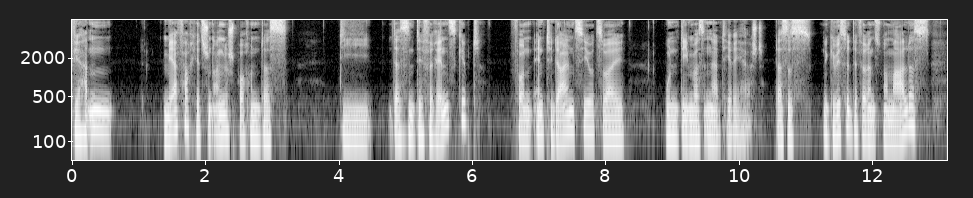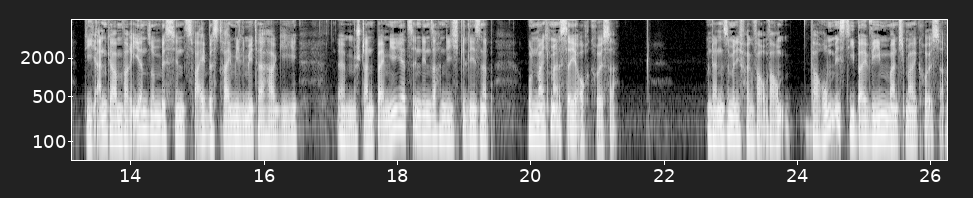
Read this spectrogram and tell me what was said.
Wir hatten mehrfach jetzt schon angesprochen, dass die, dass es eine Differenz gibt von entidalem CO2 und dem, was in der Arterie herrscht. Dass es eine gewisse Differenz normal ist. Die Angaben variieren so ein bisschen, zwei bis drei Millimeter Hg ähm, stand bei mir jetzt in den Sachen, die ich gelesen habe. Und manchmal ist er ja auch größer. Und dann ist immer die Frage, warum, warum, warum ist die bei wem manchmal größer?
